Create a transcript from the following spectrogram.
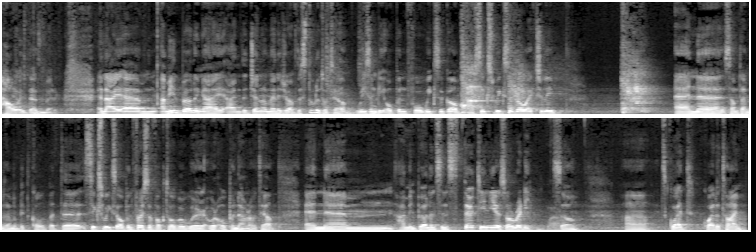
How it doesn't matter. And I, um, I'm here in Berlin. I, I'm the general manager of the student hotel. Recently opened four weeks ago, or six weeks ago actually. And uh, sometimes I'm a bit cold, but uh, six weeks open. First of October, we're we're opened our hotel, and um, I'm in Berlin since 13 years already. So uh, it's quite quite a time.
